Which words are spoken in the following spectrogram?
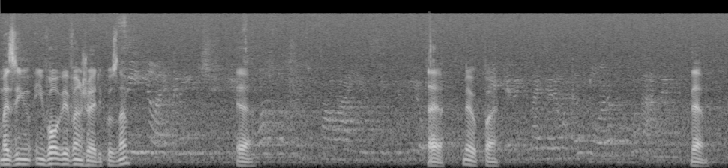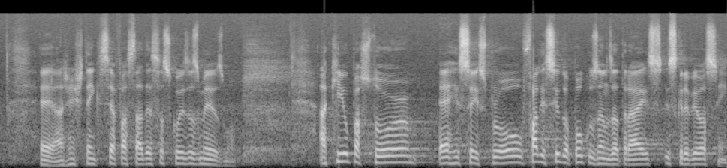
Mas envolve evangélicos, né? Sim, ela é crente. É. falar isso, entendeu? É, meu pai. Mas ela é uma cantora popular, né? É. É, a gente tem que se afastar dessas coisas mesmo. Aqui o pastor R6 Pro, falecido há poucos anos atrás, escreveu assim:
